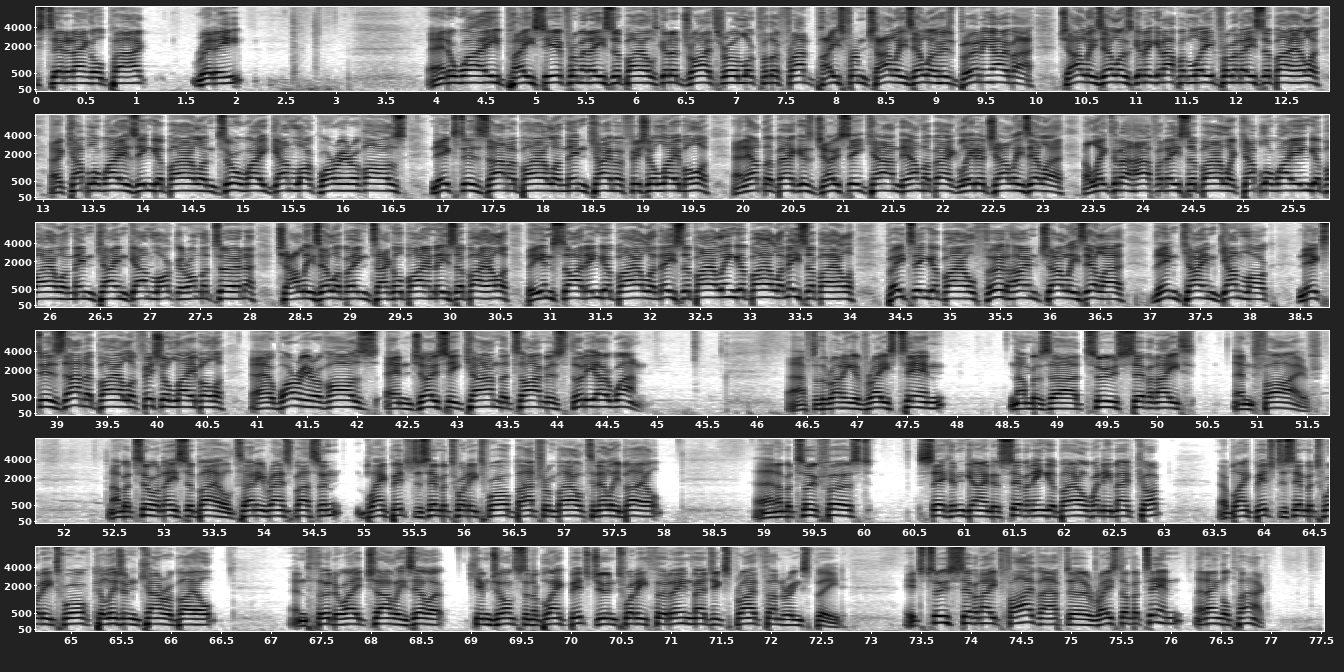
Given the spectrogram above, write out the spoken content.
Race 10 at Angle Park. Ready. And away, pace here from Anisa Bale's going to drive through and look for the front. Pace from Charlie Zeller, who's burning over. Charlie Zeller's going to get up and lead from Anisa Bale. A couple away is Inga Bale, and two away, Gunlock Warrior of Oz. Next is Zana Bale, and then came Official Label. And out the back is Josie Khan. Down the back, leader Charlie Zeller. A length and a half, Anisa Bale. A couple away, Inga Bale, and then came Gunlock. They're on the turn. Charlie Zeller being tackled by Anisa Bale. The inside, Inga Bale, Anisa Bale, Inga Bale, Anisa Bale. Bale. Beats Inga Bale. Third home, Charlie Zeller. Then came Gunlock. Next is Zana Bale, official label. Uh, Warrior of Oz and Josie Khan. The time is 30.01. After the running of race 10, numbers are 2, 7, 8 and 5. Number two, Anisa Bale, Tony Rasmussen, Black Bitch, December 2012, Bartram Bale, Tonelli Bale. Uh, number two, first. Second, going to seven, Inga Bale, Wendy Matcott. A Black Bitch, December 2012, Collision Carabale. And third to eight, Charlie Zeller, Kim Johnson, a Black Bitch, June 2013, Magic Sprite, Thundering Speed. It's 2785 after race number 10 at Angle Park.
